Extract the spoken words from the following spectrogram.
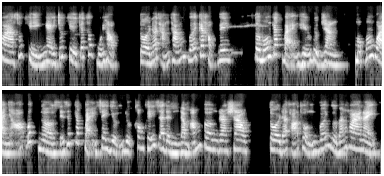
hoa xuất hiện ngay trước khi kết thúc buổi học. Tôi nói thẳng thắn với các học viên, tôi muốn các bạn hiểu được rằng một món quà nhỏ bất ngờ sẽ giúp các bạn xây dựng được không khí gia đình đầm ấm hơn ra sao. Tôi đã thỏa thuận với người bán hoa này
